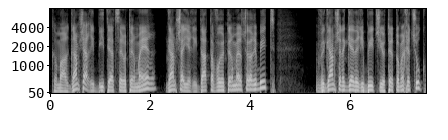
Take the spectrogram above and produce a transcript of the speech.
כלומר, גם שהריבית תייצר יותר מהר, גם שהירידה תבוא יותר מהר של הריבית, וגם שנגיע לריבית שהיא יותר תומכת שוק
